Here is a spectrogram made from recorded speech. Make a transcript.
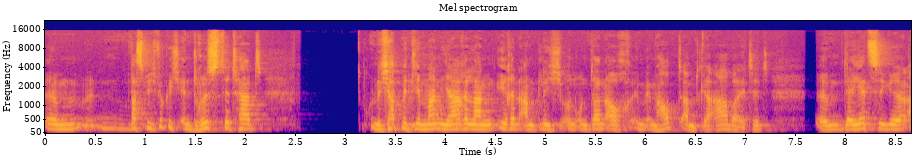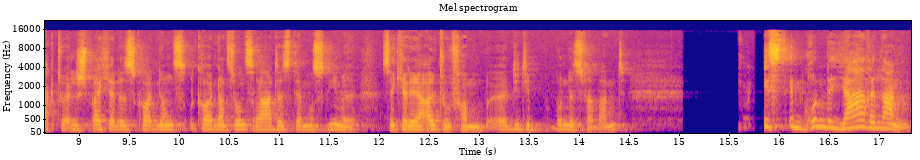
ähm, was mich wirklich entrüstet hat, und ich habe mit dem Mann jahrelang ehrenamtlich und, und dann auch im, im Hauptamt gearbeitet. Ähm, der jetzige aktuelle Sprecher des Koordinations Koordinationsrates der Muslime, Sekiria Altu vom äh, DITIB-Bundesverband, ist im Grunde jahrelang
